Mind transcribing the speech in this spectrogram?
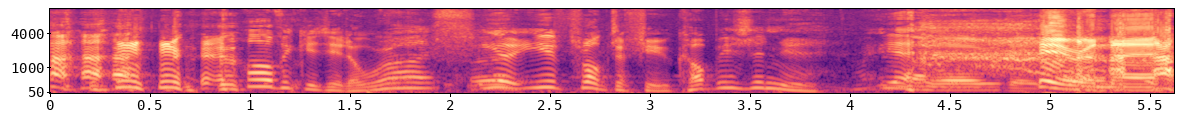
I think you did all right. You, you flogged a few copies, didn't you? Yeah. Here and there.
